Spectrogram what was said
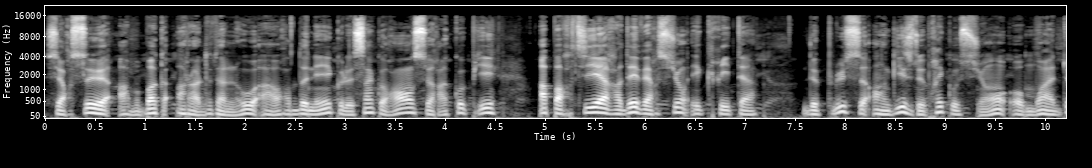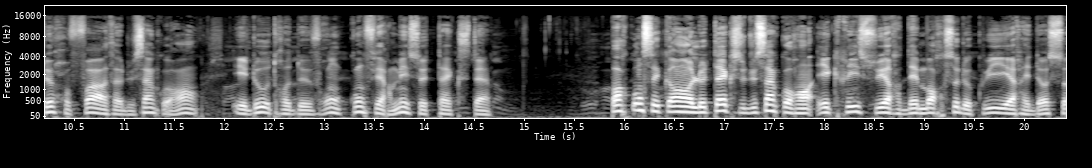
Sur ce, Abu Bakr a ordonné que le Saint-Coran sera copié à partir des versions écrites. De plus, en guise de précaution, au moins deux hufaz du Saint-Coran et d'autres devront confirmer ce texte. Par conséquent, le texte du Saint-Coran écrit sur des morceaux de cuir et d'os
